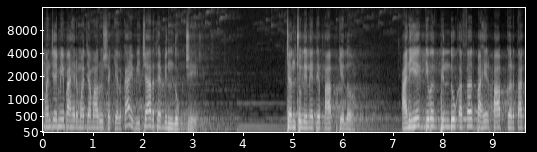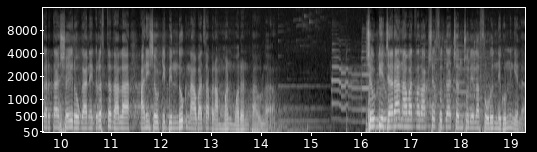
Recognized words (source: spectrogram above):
म्हणजे मी बाहेर मजा मारू शकेल. काय विचार त्या बिंदूकचे. चंचुलीने ते पाप केलं. आणि एक दिवस बिंदूक असंच बाहेर पाप करता करता क्षय रोगाने ग्रस्त झाला आणि शेवटी बिंदूक नावाचा ब्राह्मण मरण पावला. शेवटी जरा नावाचा राक्षस सुद्धा चंचुलीला सोडून निघून गेला.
